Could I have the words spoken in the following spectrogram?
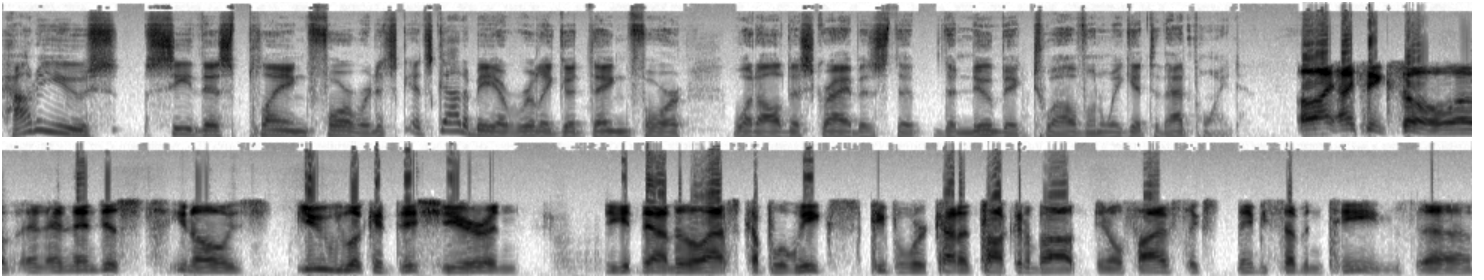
How do you see this playing forward? It's it's got to be a really good thing for what I'll describe as the, the new Big 12 when we get to that point. Oh, I, I think so. Uh, and and then just you know, as you look at this year and you get down to the last couple of weeks, people were kind of talking about you know five, six, maybe seven teams. Uh,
